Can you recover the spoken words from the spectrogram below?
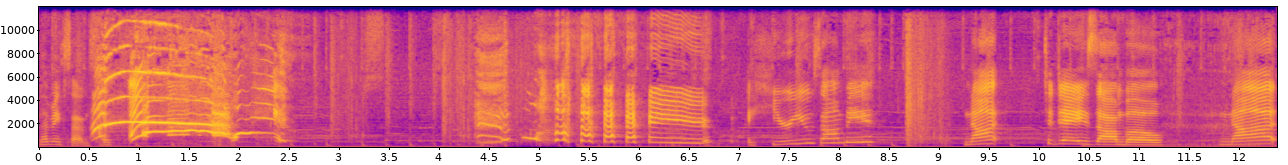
That makes sense. Ah! I Why? I hear you, zombie. Not today, Zombo. Not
